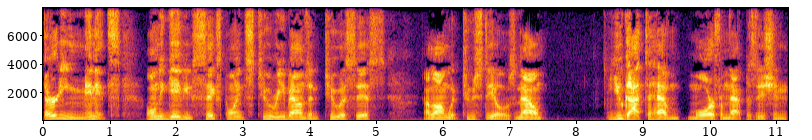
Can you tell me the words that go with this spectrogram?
30 minutes, only gave you six points, two rebounds, and two assists, along with two steals. Now, you got to have more from that position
